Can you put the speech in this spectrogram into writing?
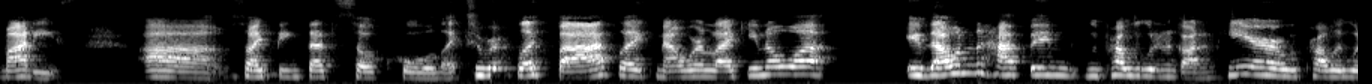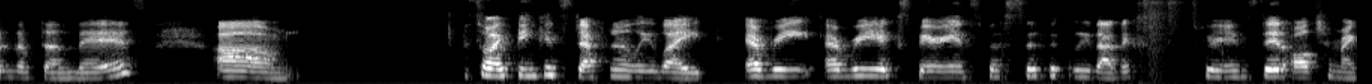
Maris. Um, so I think that's so cool. Like to reflect back, like now we're like, you know what? if that wouldn't have happened, we probably wouldn't have gotten here. We probably wouldn't have done this. Um, so I think it's definitely like every every experience, specifically that experience, did alter my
